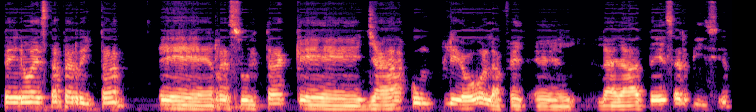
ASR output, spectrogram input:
Pero esta perrita eh, resulta que ya cumplió la edad de servicio,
